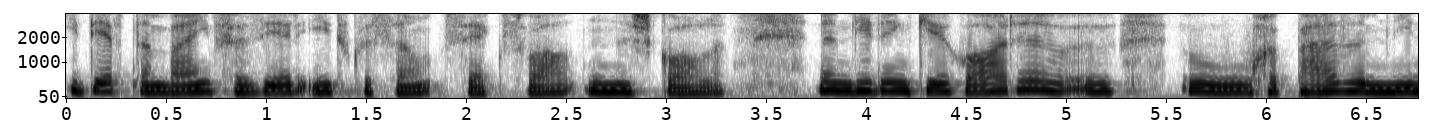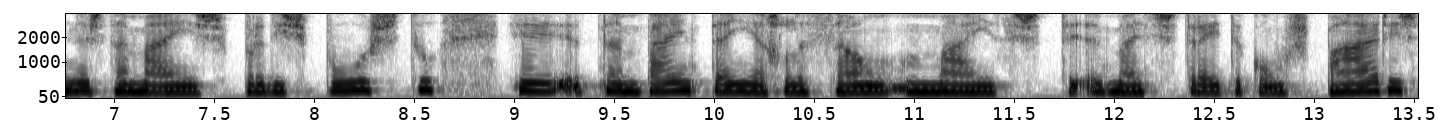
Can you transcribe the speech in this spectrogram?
e deve também fazer educação sexual na escola. Na medida em que agora eh, o rapaz, a menina, está mais predisposto, eh, também tem a relação mais, mais estreita com os pares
